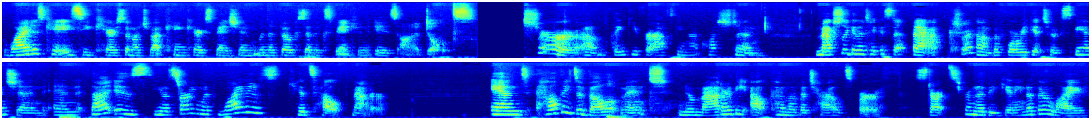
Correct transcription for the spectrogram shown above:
why does KAC care so much about KanCare expansion when the focus of expansion is on adults? Sure. Um, thank you for asking that question. I'm actually going to take a step back Sure. um, before we get to expansion, and that is, you know, starting with why does kids' health matter? And healthy development, no matter the outcome of a child's birth, starts from the beginning of their life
